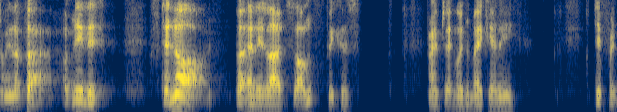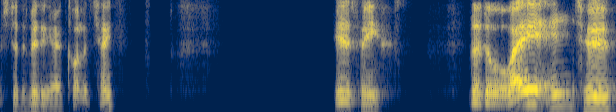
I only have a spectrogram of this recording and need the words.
I mean, I put, I've needed to not put any lights on because, frankly, it wouldn't make any difference to the video quality. Here's the the doorway into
